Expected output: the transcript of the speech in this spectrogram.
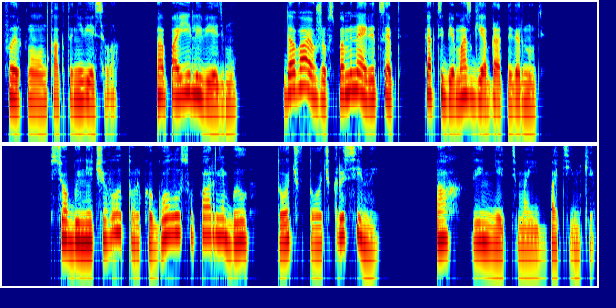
Фыркнул он как-то невесело. Опоили ведьму. Давай уже, вспоминай рецепт, как тебе мозги обратно вернуть. Все бы ничего, только голос у парня был точь-в-точь крысиный. Охренеть мои ботинки.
